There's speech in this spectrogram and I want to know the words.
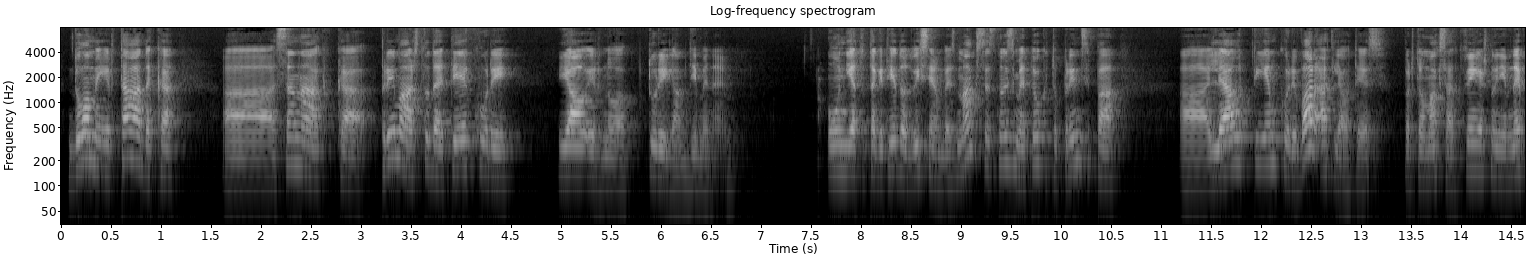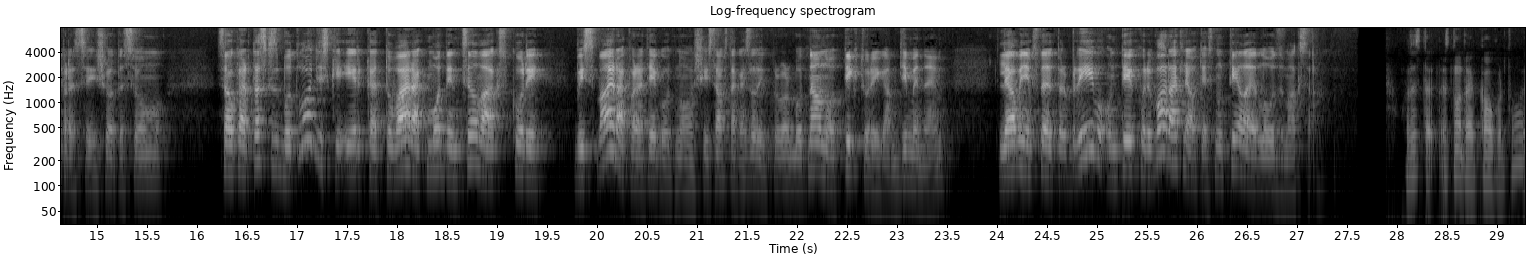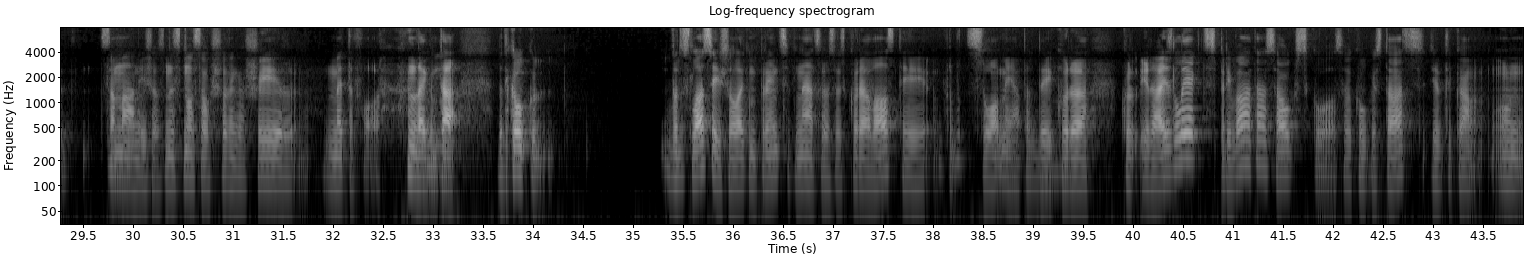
Doma ir tāda, ka uh, sanāk, ka primāri studē tie, kuri jau ir no turīgām ģimenēm. Un, ja tu tagad iedod visiem bez maksas, tas nozīmē to, ka tu principā ļauj tiem, kuri var atļauties par to maksāt, ka vienkārši no viņiem neprasīja šo summu. Savukārt tas, kas būtu loģiski, ir, ka tu vairāk modini cilvēkus, kuri visvairāk varētu iegūt no šīs augstākās izglītības, kur varbūt nav no tik turīgām ģimenēm, ļauj viņiem studēt par brīvu, un tie, kuri var atļauties, nu tie lai lūdzu maksā. Es, te, es noteikti kaut kur to samānīšos, un es nosaukšu šo vienkārši šī ir metāfora. Laikam tā, bet kaut kur Bet es lasīju šo laikam principu, neatceros, kurā valstī, varbūt Somijā pat bija, kur, kur ir aizliegtas privātās augstskolas vai kaut kas tāds. Ja tā kā, un,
